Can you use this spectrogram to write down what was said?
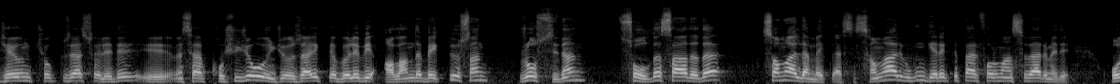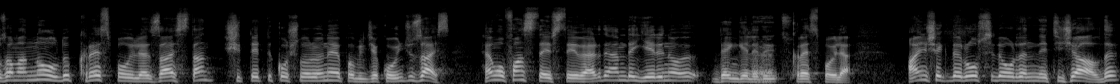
Ceyhun çok güzel söyledi. E, mesela koşucu oyuncu özellikle böyle bir alanda bekliyorsan Rossi'den solda sağda da Samuel'den beklersin. Samuel bugün gerekli performansı vermedi. O zaman ne oldu? Crespo ile Zeiss'tan şiddetli koşuları öne yapabilecek oyuncu Zeiss. Hem ofans desteği verdi hem de yerini dengeledi Crespo ile. Aynı şekilde Rossi de orada netice aldı.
